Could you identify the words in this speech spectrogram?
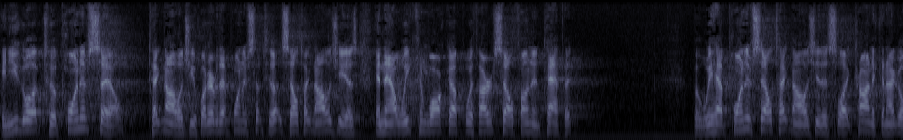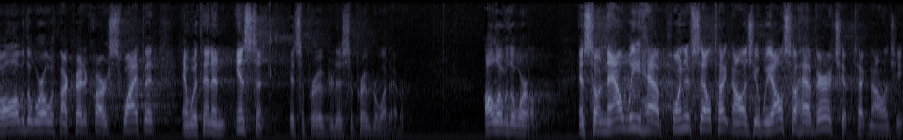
and you go up to a point of sale technology, whatever that point of sale technology is, and now we can walk up with our cell phone and tap it. But we have point of sale technology that's electronic, and I go all over the world with my credit card, swipe it, and within an instant, it's approved or disapproved or whatever. All over the world. And so now we have point of sale technology. We also have VeriChip technology.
